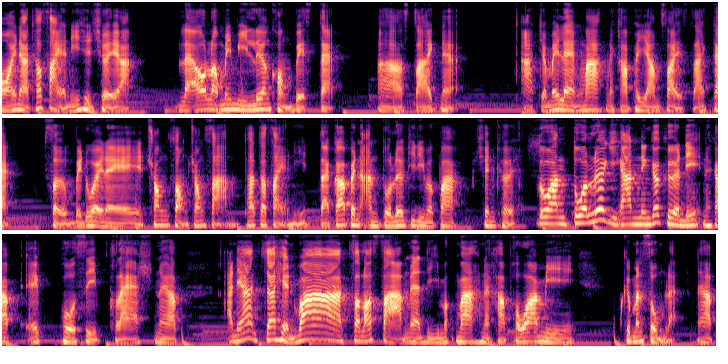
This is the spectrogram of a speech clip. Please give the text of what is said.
น้อยนะถ้าใส่อันนี้เฉยๆอะ แล้วเราไม่มีเรื่องของ Base Stat อ่า Strike เนี่ยอาจจะไม่แรงมากนะครับ พยายามใส่ Strike Tag เสริมไปด้วยในช่อง 2 ช่อง 3 ถ้าจะใส่อันนี้ แต่ก็เป็นอันตัวเลือกที่ดีมากๆ เช่นเคย ส่วนตัวเลือกอีกอันหนึงก็คืออันนี้นะครับ Explosive Clash นะครับ อันนี้จะเห็นว่าสล็อต3เนี่ยดีมากๆนะครับ เพราะว่ามีคือมันสุ่มแหละนะครับ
